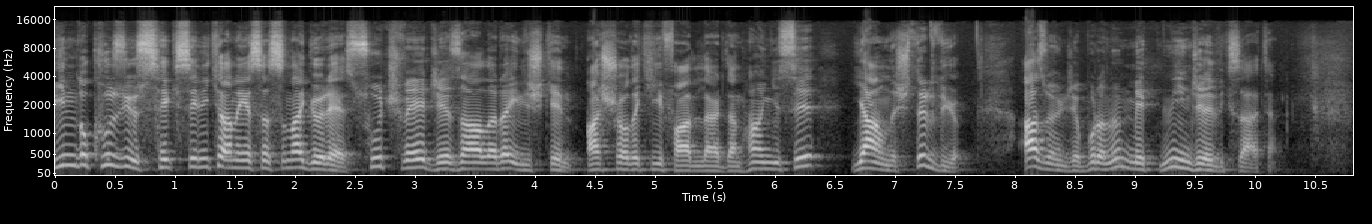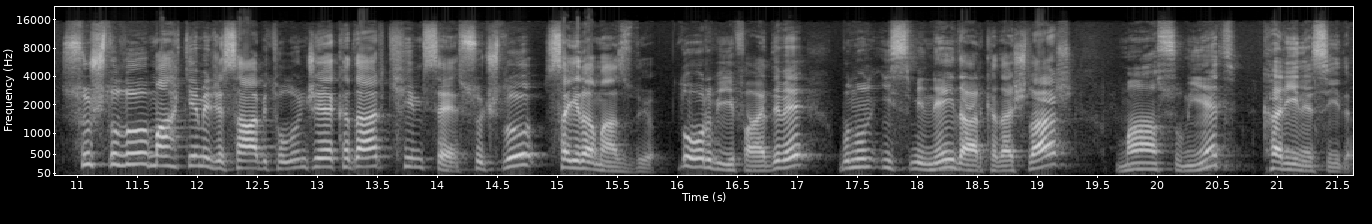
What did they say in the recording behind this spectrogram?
1982 Anayasasına göre suç ve cezalara ilişkin aşağıdaki ifadelerden hangisi yanlıştır diyor. Az önce buranın metnini inceledik zaten. Suçluluğu mahkemece sabit oluncaya kadar kimse suçlu sayılamaz diyor. Doğru bir ifade ve bunun ismi neydi arkadaşlar? Masumiyet karinesiydi.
